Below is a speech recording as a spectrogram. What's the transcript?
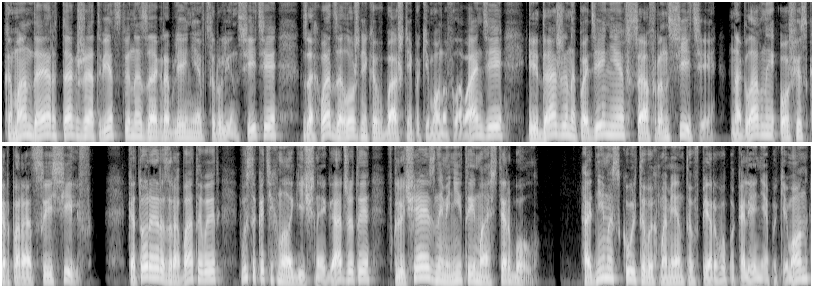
Команда R также ответственна за ограбление в Церулин-Сити, захват заложников в башне покемонов Лавандии и даже нападение в Сафрон-Сити на главный офис корпорации Сильф, которая разрабатывает высокотехнологичные гаджеты, включая знаменитый Мастербол. Одним из культовых моментов первого поколения покемон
